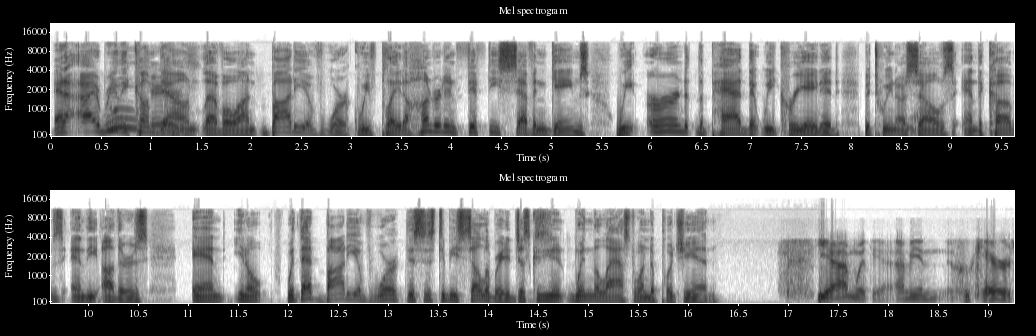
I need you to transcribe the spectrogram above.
And I, I really Who come cares? down level on body of work. We've played 157 games. We earned the pad that we created between ourselves and the Cubs and the others. And, you know, with that body of work, this is to be celebrated just because you didn't win the last one to put you in. Yeah, I'm with you. I mean, who cares?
